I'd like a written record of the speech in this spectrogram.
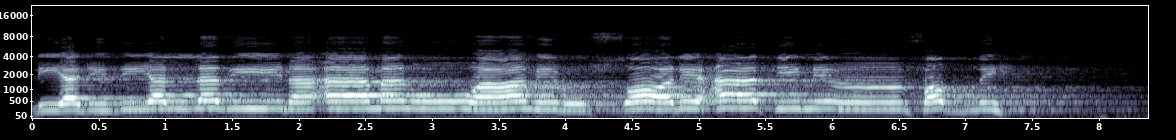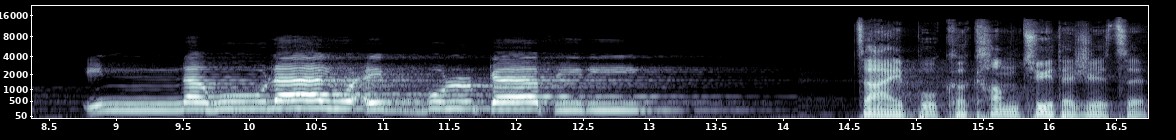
ليجزي الذين آمنوا وعملوا الصالحات من فضله إنه لا يحب الكافرين 在不可抗拒的日子，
